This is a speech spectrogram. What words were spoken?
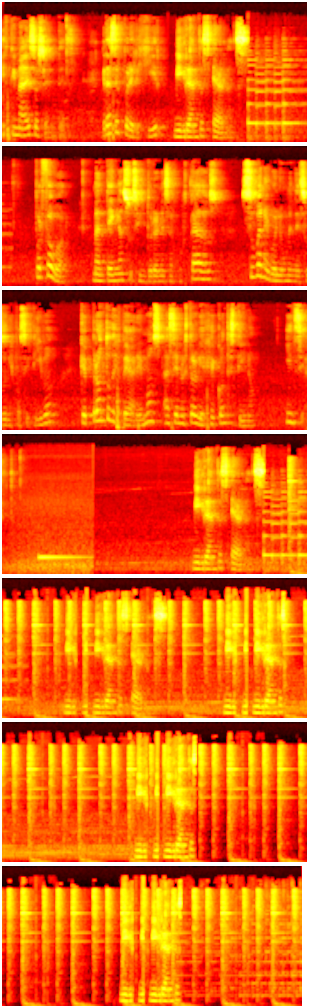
Estimados oyentes, gracias por elegir Migrantes Airlines. Por favor, mantengan sus cinturones ajustados, suban el volumen de su dispositivo, que pronto despegaremos hacia nuestro viaje con destino incierto. Migrantes Airlines. Mig- mi- migrantes Airlines. Mig- mi- migrantes. Mig- mi- migrantes. Mig- mi- migrantes.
